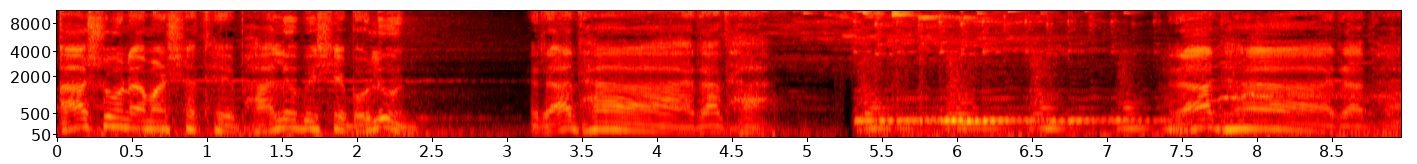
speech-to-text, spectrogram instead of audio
আসুন আমার সাথে ভালোবেসে বলুন, রাধা রাধা। রাধা রাধা।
